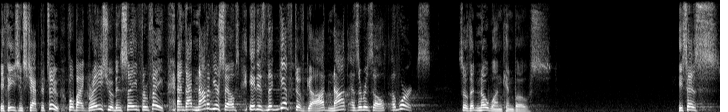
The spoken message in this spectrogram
Ephesians chapter 2 For by grace you have been saved through faith, and that not of yourselves, it is the gift of God, not as a result of works, so that no one can boast. He says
